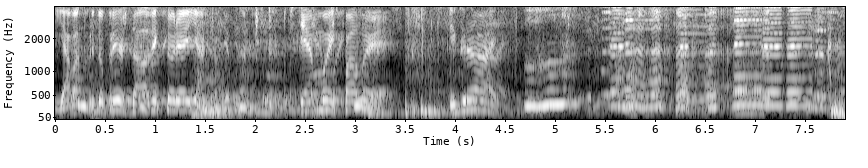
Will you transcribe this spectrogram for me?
Я вас предупреждал, Виктория Яковлевна. Всем мыть полы. Играй. Thank you.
